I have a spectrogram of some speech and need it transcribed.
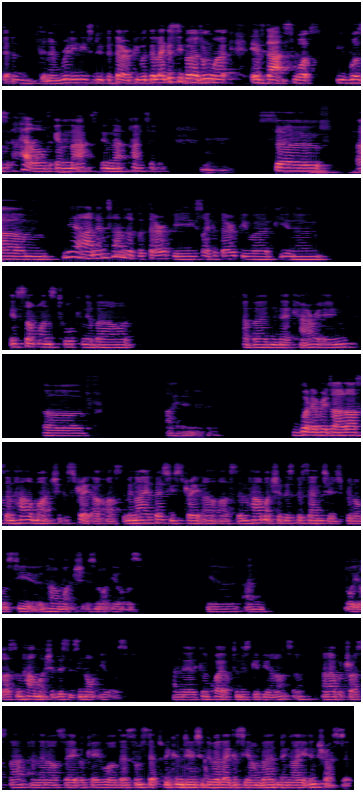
then I really need to do the therapy with the legacy burden work if that's what was held in that in that pattern. Mm-hmm. So um, yeah, and in terms of the therapy, psychotherapy work, you know, if someone's talking about a burden they're carrying of, I don't know, whatever it is, I'll ask them how much, straight out ask them. In IFS, you straight out ask them how much of this percentage belongs to you and how much is not yours you know, and or you'll ask them how much of this is not yours. And they can quite often just give you an answer. And I would trust that. And then I'll say, okay, well, there's some steps we can do to do a legacy unburdening. Are you interested?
